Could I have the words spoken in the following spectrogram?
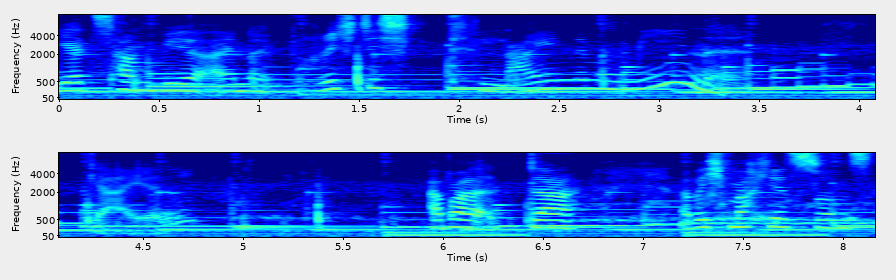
Jetzt haben wir eine richtig kleine Mine. Geil. Aber da, aber ich mache jetzt sonst,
